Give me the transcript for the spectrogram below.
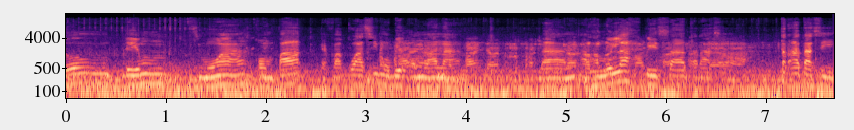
Untung tim semua kompak evakuasi mobil Om Nana dan alhamdulillah bisa terasi, teratasi.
